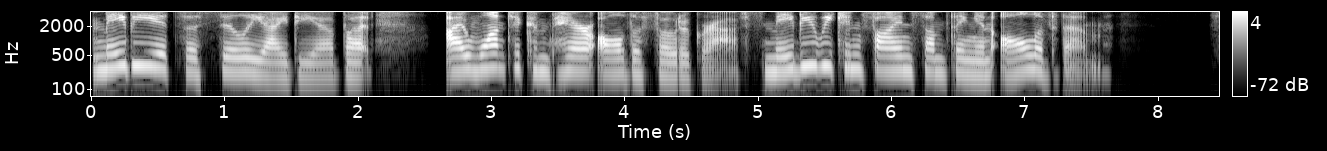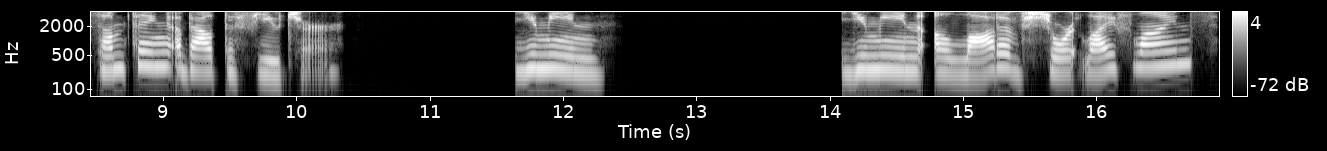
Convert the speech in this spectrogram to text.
Maybe it's a silly idea, but I want to compare all the photographs. Maybe we can find something in all of them. Something about the future. You mean. You mean a lot of short lifelines?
